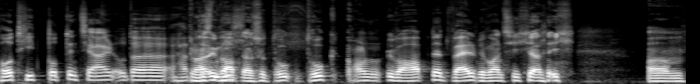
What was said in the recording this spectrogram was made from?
hat Hitpotenzial oder hat Nein, überhaupt nicht? Also Druck, Druck überhaupt nicht, weil wir waren sicherlich, ähm,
